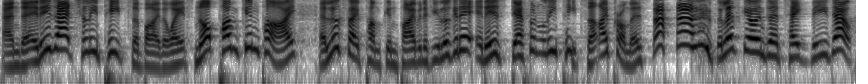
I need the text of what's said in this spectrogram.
And it is actually pizza, by the way. It's not pumpkin pie. It looks like pumpkin pie, but if you look at it, it is definitely pizza. I promise. so let's go and take these out,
